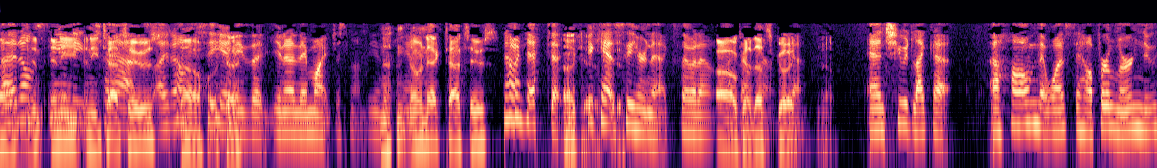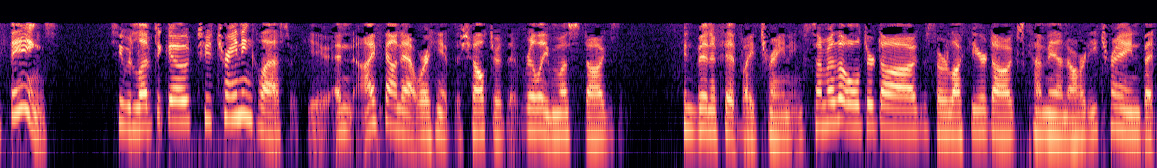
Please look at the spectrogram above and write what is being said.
I don't in- see any any, tats. tattoos? I don't No, see okay. any that you know they might just not be in No, no neck tattoos. no neck tattoos. Okay, you can't good. see her neck, so I don't. Oh, okay, don't that's know. good. Yeah. Yeah. And she would like a a home that wants to help her learn new things. She would love to go to training class with you. And I found out working at the shelter that really most dogs can benefit by training. Some of the older dogs or luckier dogs come in already trained, but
